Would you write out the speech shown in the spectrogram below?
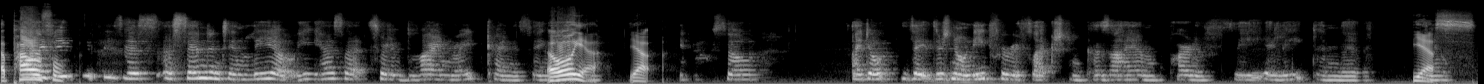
a powerful. Well, I think he's ascendant in Leo. He has that sort of divine right kind of thing. Oh yeah, yeah. So I don't. They, there's no need for reflection because I am part of the elite and the. Yes.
